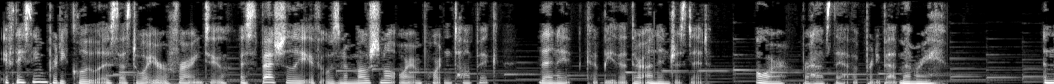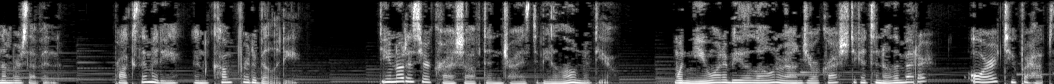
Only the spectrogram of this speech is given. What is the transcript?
If they seem pretty clueless as to what you're referring to, especially if it was an emotional or important topic, then it could be that they're uninterested. Or perhaps they have a pretty bad memory. And number seven, proximity and comfortability. Do you notice your crush often tries to be alone with you? When you wanna be alone around your crush to get to know them better? Or to perhaps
